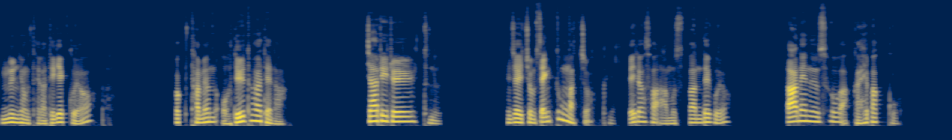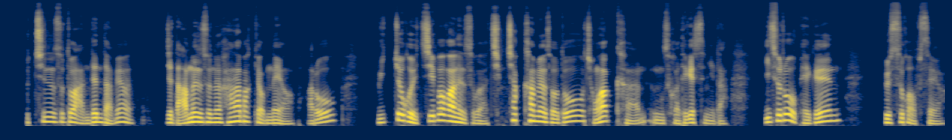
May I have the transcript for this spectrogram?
죽는 형태가 되겠고요. 그렇다면 어딜 둬야 되나? 자리를 두는 굉장히 좀 생뚱맞죠. 그냥 때려서 아무 수도 안 되고요. 따내는 수 아까 해봤고 붙이는 수도 안 된다면 이제 남은 수는 하나밖에 없네요. 바로 위쪽을 찝어가는 수가 침착하면서도 정확한 응수가 되겠습니다. 이 수로 100은 줄 수가 없어요.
